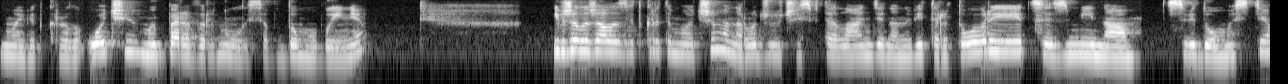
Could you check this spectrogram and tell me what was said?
ми відкрили очі, ми перевернулися в домовині і вже лежали з відкритими очима, народжуючись в Таїланді на новій території. Це зміна свідомості.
